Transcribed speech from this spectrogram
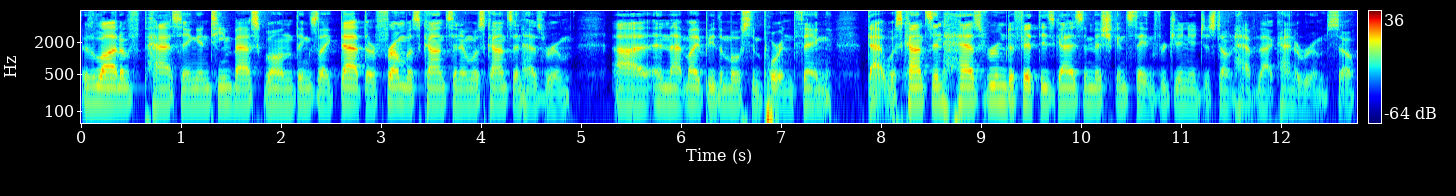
There's a lot of passing and team basketball and things like that. They're from Wisconsin, and Wisconsin has room. Uh, and that might be the most important thing that Wisconsin has room to fit these guys, and Michigan State and Virginia just don't have that kind of room. So,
